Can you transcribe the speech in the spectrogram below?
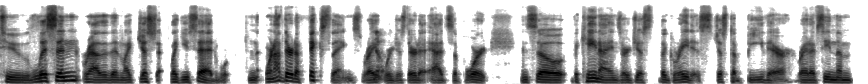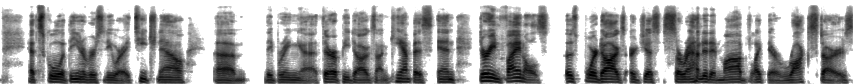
to listen rather than like just like you said, we're, we're not there to fix things, right? No. We're just there to add support. And so the canines are just the greatest just to be there, right? I've seen them at school at the university where I teach now. Um, they bring uh, therapy dogs on campus. And during finals, those poor dogs are just surrounded and mobbed like they're rock stars,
